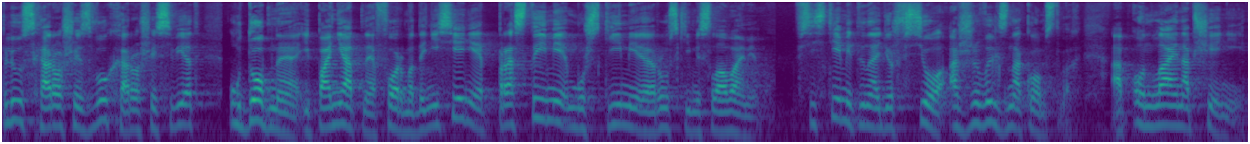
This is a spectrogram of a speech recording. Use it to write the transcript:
Плюс хороший звук, хороший свет, удобная и понятная форма донесения простыми мужскими русскими словами. В системе ты найдешь все о живых знакомствах, об онлайн-общении,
